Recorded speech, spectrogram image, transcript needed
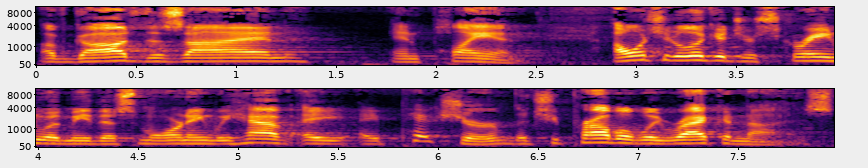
of God's design and plan. I want you to look at your screen with me this morning. We have a, a picture that you probably recognize.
